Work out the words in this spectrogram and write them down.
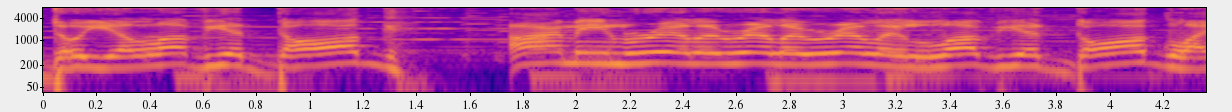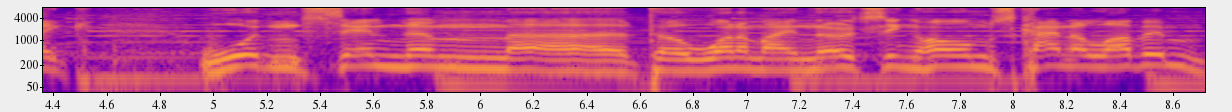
Do you love your dog? I mean, really, really, really love your dog? Like, wouldn't send them uh, to one of my nursing homes, kind of love him?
